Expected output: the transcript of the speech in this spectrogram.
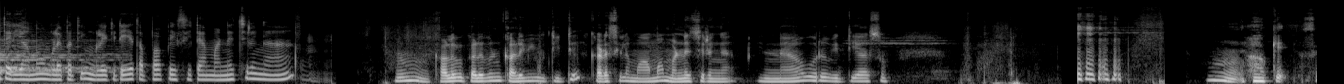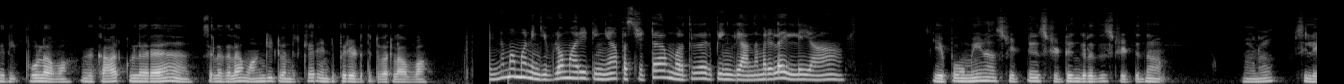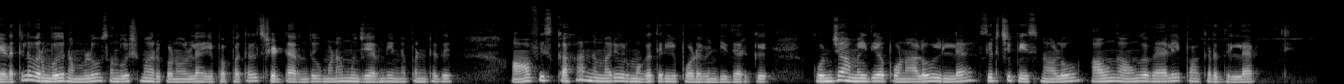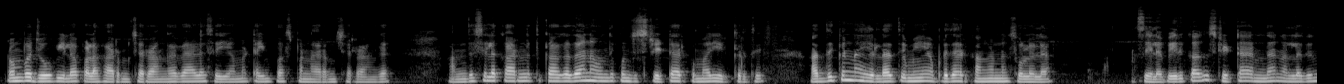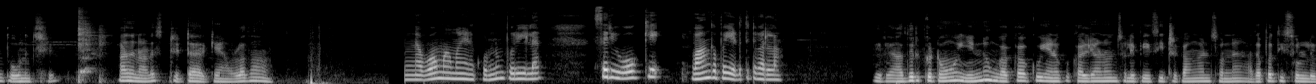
விஷயம் தெரியாமல் உங்களை பற்றி உங்கள்கிட்டயே தப்பாக பேசிட்டேன். மன்னிச்சிருங்க. ம் கழுவு கழுவுன்னு கழுவி ஊற்றிட்டு கடைசியில் மாமா மன்னிச்சிருங்க. என்ன ஒரு வித்தியாசம். ம் ஓகே. சரி போலாம் வா. உங்கள் கார்க்குள்ளார சிலதெல்லாம் வாங்கிட்டு வந்திருக்கேன். ரெண்டு பேரும் எடுத்துகிட்டு வரலாம் வா. என்னம்மாம்மா நீங்கள் இவ்வளோ மாறிட்டீங்க? அப்போ ஸ்ட்ரிக்டாக முதல்ல இருப்பீங்களே அந்த மாதிரிலாம் இல்லையா? எப்போவுமே நான் ஸ்ட்ரிட்டு ஸ்ட்ரிட்டுங்கிறது ஸ்ட்ரிட்டு தான். ஆனால் சில இடத்துல வரும்போது நம்மளும் சந்தோஷமாக இருக்கணும்ல. எப்போ பார்த்தாலும் ஸ்ட்ரெட்டாக இருந்து மனமூஞ்சியாக இருந்து என்ன பண்ணுறது ஆஃபீஸ்க்காக அந்த மாதிரி ஒரு முகத்திரியை போட வேண்டியதாக இருக்குது கொஞ்சம் அமைதியாக போனாலோ இல்லை சிரித்து பேசினாலோ அவங்க அவங்க வேலையை பார்க்குறது இல்லை ரொம்ப ஜோவியலாக பழக ஆரம்பிச்சிடுறாங்க. வேலை செய்யாமல் டைம் பாஸ் பண்ண ஆரம்பிச்சிடுறாங்க. அந்த சில காரணத்துக்காக தான் நான் வந்து கொஞ்சம் ஸ்ட்ரிக்டாக இருக்க மாதிரி இருக்கிறது. அதுக்கு நான் எல்லாத்தையுமே அப்படி தான் இருக்காங்கன்னு நான் சொல்லலை. சில பேருக்காக ஸ்ட்ரிக்டாக இருந்தால் நல்லதுன்னு தோணுச்சு. அதனால் ஸ்ட்ரிக்டாக இருக்கேன். அவ்வளோதான் என்னவோ மாமா எனக்கு ஒன்றும் புரியல. சரி ஓகே. வாங்க போய் எடுத்துகிட்டு வரலாம். சரி அது இருக்கட்டும். என்ன உங்கள் அக்காவுக்கும் எனக்கும் கல்யாணம்னு சொல்லி பேசிகிட்டு இருக்காங்கன்னு சொன்னேன். அதை பற்றி சொல்லு.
